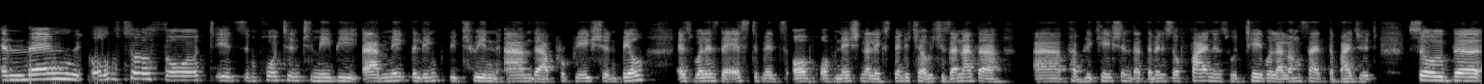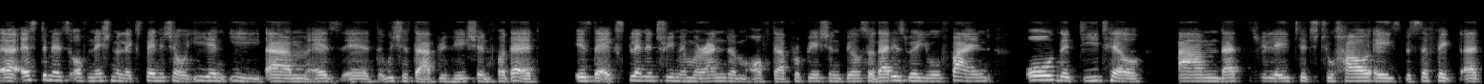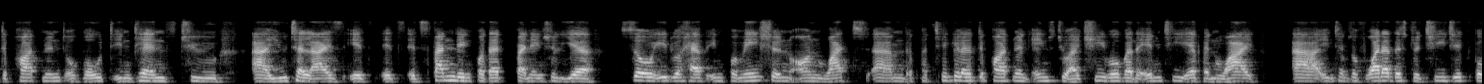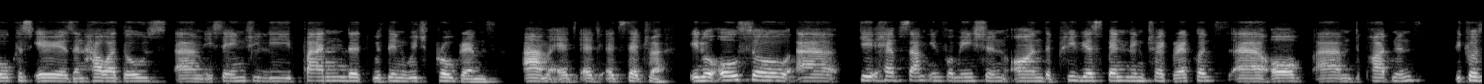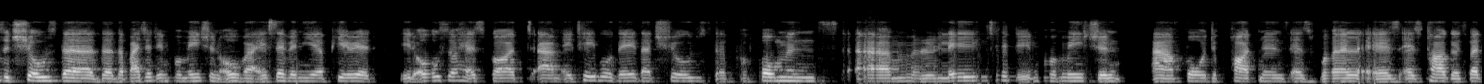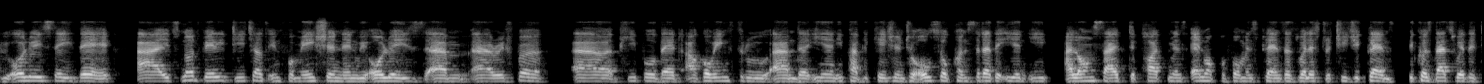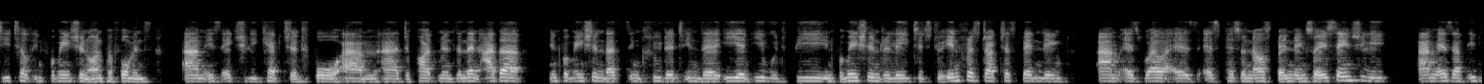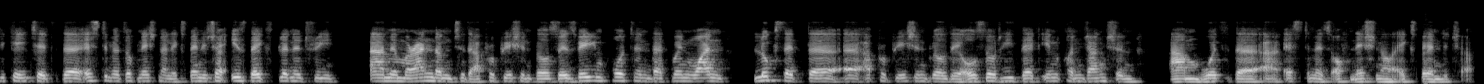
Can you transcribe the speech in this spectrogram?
And then we also thought it's important to maybe uh, make the link between um, the appropriation bill as well as the estimates of, of national expenditure, which is another uh, publication that the Minister of Finance would table alongside the budget. So the uh, estimates of national expenditure or ENE, um, as uh, which is the abbreviation for that, is the explanatory memorandum of the appropriation bill. So that is where you will find all the detail um, that's related to how a specific uh, department or vote intends to uh, utilize its, its, its funding for that financial year. So it will have information on what um, the particular department aims to achieve over the MTEF and why uh, in terms of what are the strategic focus areas and how are those um, essentially funded within which programs, um, etc. Et, et it will also uh, have some information on the previous spending track records uh, of um, departments because it shows the, the, the, budget information over a seven year period. It also has got um, a table there that shows the performance um, related information uh, for departments as well as, as targets. But we always say there, uh, it's not very detailed information, and we always um, uh, refer uh, people that are going through um, the ENE publication to also consider the ENE alongside departments' annual performance plans as well as strategic plans, because that's where the detailed information on performance um, is actually captured for um, uh, departments. And then other information that's included in the ENE would be information related to infrastructure spending um, as well as, as personnel spending. So essentially, um, as I've indicated, the estimates of national expenditure is the explanatory uh, memorandum to the appropriation bill. So it's very important that when one looks at the uh, appropriation bill, they also read that in conjunction um, with the uh, estimates of national expenditure.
